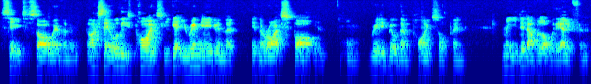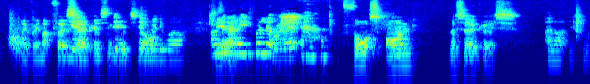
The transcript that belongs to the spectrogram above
city to start with, and like I say, all these points. You get your ringleader in the in the right spot, and really build them points up. And I mean, you did have a lot with the elephant over in that first Yeah, circus. It did, did really well. I So, was yeah. in the lead for a little bit. Thoughts on the circus? I like this one.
